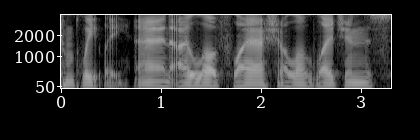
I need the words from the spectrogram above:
completely. And I love Flash. I love Legends.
